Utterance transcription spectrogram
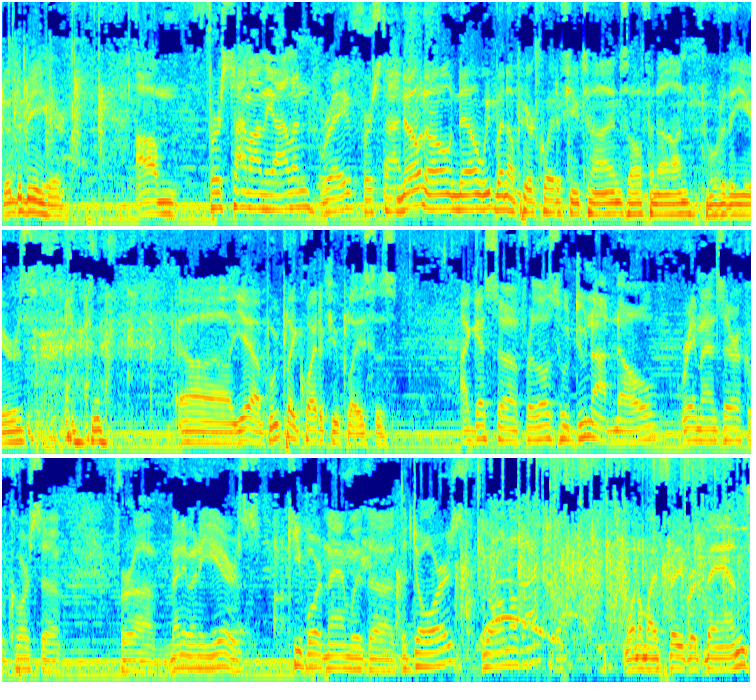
Good to be here. Um, first time on the island, Ray? First time? No, no, no. We've been up here quite a few times, off and on, over the years. uh, yeah, we played quite a few places. I guess uh, for those who do not know, Ray Manzarek, of course, uh, for uh, many, many years, keyboard man with uh, The Doors. You all know that? One of my favorite bands.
